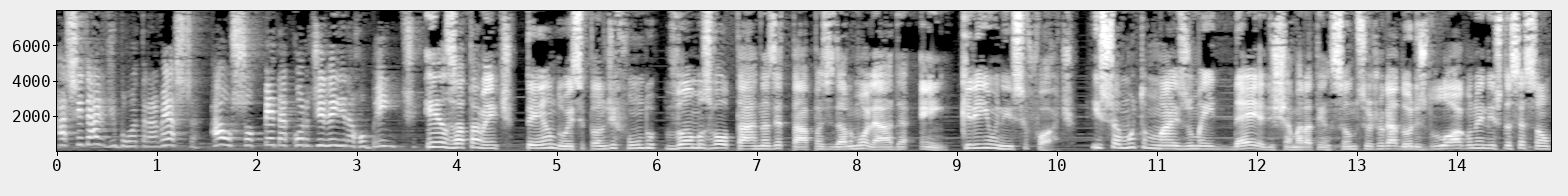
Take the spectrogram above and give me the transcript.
a cidade de Boa Travessa, ao sopé da Cordilheira Rubente. Exatamente. Tendo esse plano de fundo, vamos voltar nas etapas e dar uma olhada em Crie um início forte. Isso é muito mais uma ideia de chamar a atenção dos seus jogadores logo no início da sessão.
